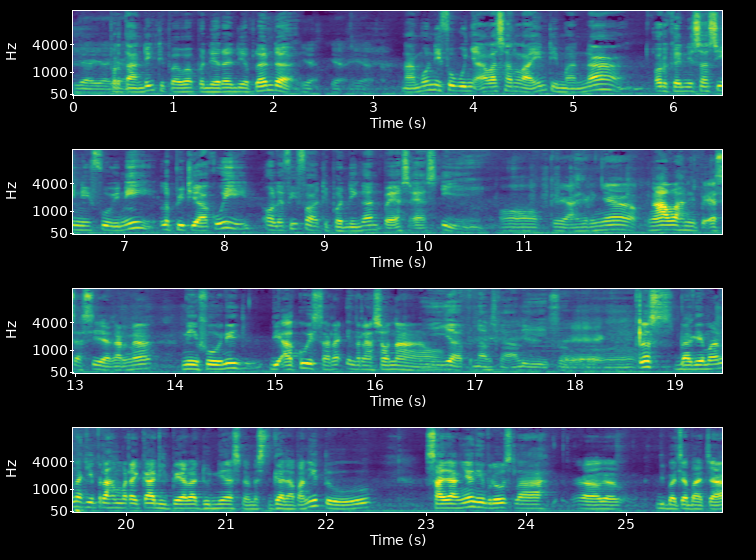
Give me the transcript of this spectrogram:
Ya ya. ya. bertanding di bawah bendera India Belanda. Ya ya ya. Namun NIFU punya alasan lain di mana organisasi NIFU ini lebih diakui oleh FIFA dibandingkan PSSI. Oke, akhirnya ngalah nih PSSI ya karena Nifu ini diakui secara internasional. Iya benar sekali. Bro. Terus bagaimana kiprah mereka di Piala Dunia 1938 itu? Sayangnya nih bro, setelah eh, dibaca-baca,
